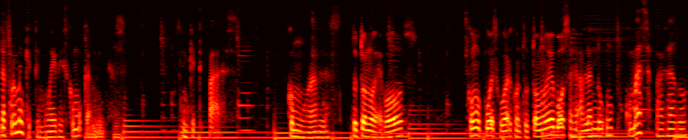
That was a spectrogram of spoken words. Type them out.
la forma en que te mueves, cómo caminas, en que te paras, cómo hablas, tu tono de voz, cómo puedes jugar con tu tono de voz hablando un poco más apagado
